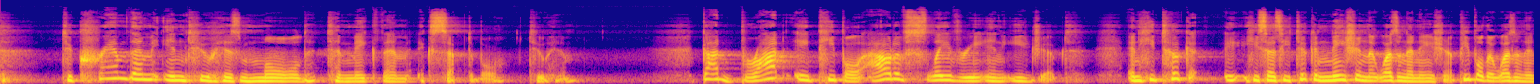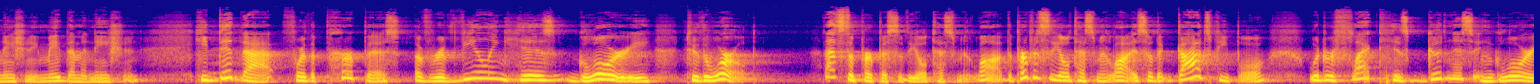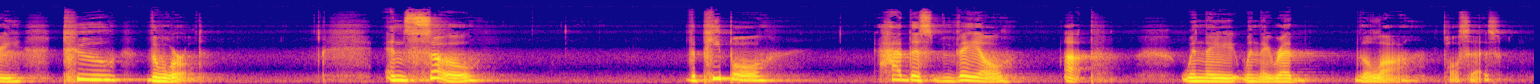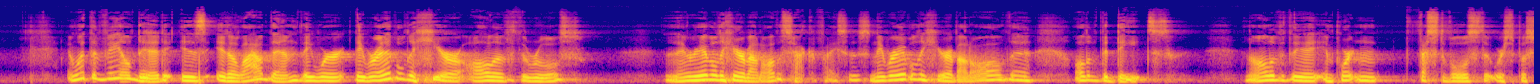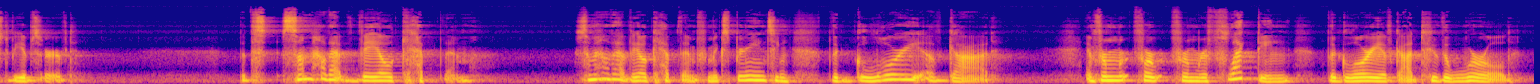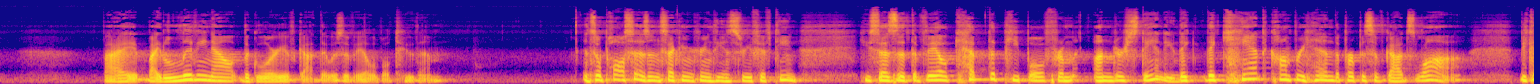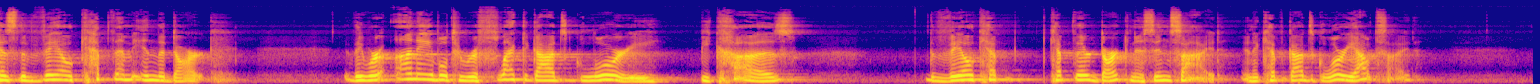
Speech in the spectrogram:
to cram them into his mold to make them acceptable to him. God brought a people out of slavery in Egypt, and he took, he says, he took a nation that wasn't a nation, a people that wasn't a nation, he made them a nation. He did that for the purpose of revealing his glory to the world. That's the purpose of the Old Testament law. The purpose of the Old Testament law is so that God's people would reflect his goodness and glory to the world. And so, the people had this veil up when they, when they read the law, Paul says. And what the veil did is it allowed them, they were, they were able to hear all of the rules, and they were able to hear about all the sacrifices, and they were able to hear about all the all of the dates and all of the important festivals that were supposed to be observed. But somehow that veil kept them. Somehow that veil kept them from experiencing the glory of God and from, for, from reflecting the glory of God to the world by, by living out the glory of God that was available to them. And so Paul says in 2 Corinthians 3:15, he says that the veil kept the people from understanding. They, they can't comprehend the purpose of God's law because the veil kept them in the dark. They were unable to reflect God's glory because the veil kept, kept their darkness inside and it kept God's glory outside.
